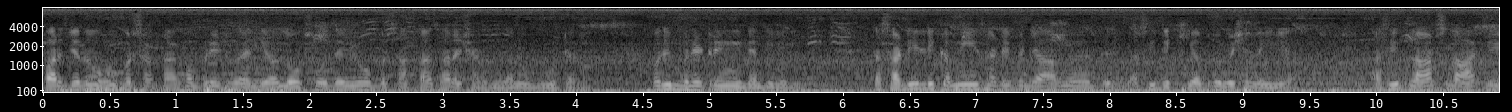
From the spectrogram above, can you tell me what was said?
ਪਰ ਜਦੋਂ ਉਹ ਬਰਸਾਤਾਂ ਕੰਪਲੀਟ ਹੋ ਜਾਂਦੀਆਂ ਉਹ ਲੋਕ ਸੋਚਦੇ ਵੀ ਉਹ ਬਰਸਾਤਾਂ ਸਾਰੇ ਛੱਡ ਦਿੰਦੇ ਨੇ ਬੂਟਿਆਂ ਨੂੰ ਉਹਦੀ ਮੋਨੀਟਰਿੰਗ ਨਹੀਂ ਰਹਿੰਦੀ ਹੈਗੀ। ਤਾਂ ਸਾਡੀ ਜਿਹੜੀ ਕਮੀ ਸਾਡੇ ਪੰਜਾਬ ਨੂੰ, ਅਸੀਂ ਦੇਖੀ ਆਬਜ਼ਰਵੇਸ਼ਨ ਲਈ ਹੈ। ਅਸੀਂ ਪਲਾਂਟਸ ਲਾ ਕੇ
